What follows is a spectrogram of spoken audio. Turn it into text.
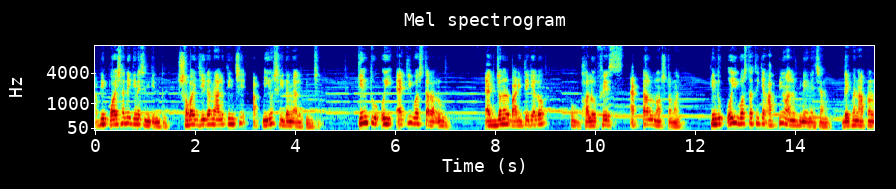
আপনি পয়সা দিয়ে কিনেছেন কিন্তু। সবাই যে দামে আলু কিনছে, আপনিও সেই দামে আলু কিনছেন। কিন্তু ওই একই বস্তার আলু। একজনের বাড়িতে গেল, খুব ভালো, ফ্রেশ, একটা আলু নষ্ট নয়। কিন্তু ওই বস্তা থেকে আপনিও আলু কিনে এনেছেন। দেখবেন আপনার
